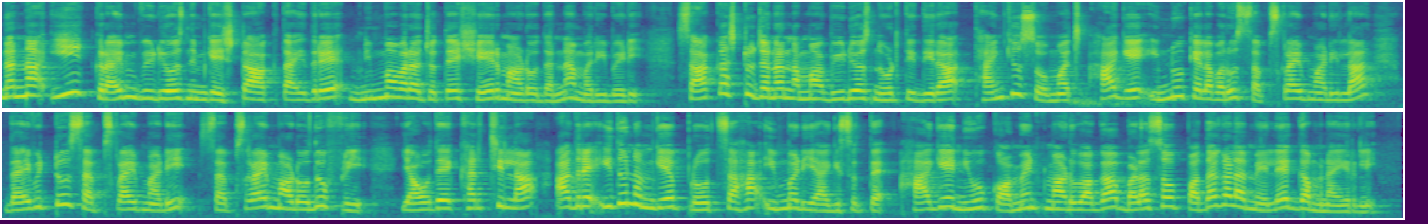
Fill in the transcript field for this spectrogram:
ನನ್ನ ಈ ಕ್ರೈಮ್ ವಿಡಿಯೋಸ್ ನಿಮಗೆ ಇಷ್ಟ ಆಗ್ತಾ ಇದ್ದರೆ ನಿಮ್ಮವರ ಜೊತೆ ಶೇರ್ ಮಾಡೋದನ್ನು ಮರಿಬೇಡಿ. ಸಾಕಷ್ಟು ಜನ ನಮ್ಮ ವಿಡಿಯೋಸ್ ನೋಡ್ತಿದ್ದೀರಾ? Thank you so much. ಹಾಗೆ ಇನ್ನೂ ಕೆಲವರು ಸಬ್ಸ್ಕ್ರೈಬ್ ಮಾಡಿಲ್ಲ, ದಯವಿಟ್ಟು ಸಬ್ಸ್ಕ್ರೈಬ್ ಮಾಡಿ. ಸಬ್ಸ್ಕ್ರೈಬ್ ಮಾಡೋದು ಫ್ರೀ, ಯಾವುದೇ ಖರ್ಚಿಲ್ಲ. ಆದರೆ ಇದು ನಮಗೆ ಪ್ರೋತ್ಸಾಹ ಇಮ್ಮಡಿಯಾಗಿಸುತ್ತೆ. ಹಾಗೆ ನೀವು ಕಾಮೆಂಟ್ ಮಾಡುವಾಗ ಬಳಸೋ ಪದಗಳ ಮೇಲೆ ಗಮನ ಇರಲಿ.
